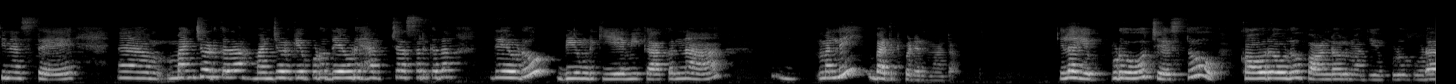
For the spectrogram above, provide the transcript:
తినేస్తే మంచోడు కదా మంచోడికి ఎప్పుడు దేవుడు హెల్ప్ చేస్తాడు కదా. దేవుడు భీముడికి ఏమీ కాకుండా మళ్ళీ బతికిపోయాడు అనమాట ఇలా ఎప్పుడూ చేస్తూ కౌరవులు పాండవుల మధ్య ఎప్పుడూ కూడా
